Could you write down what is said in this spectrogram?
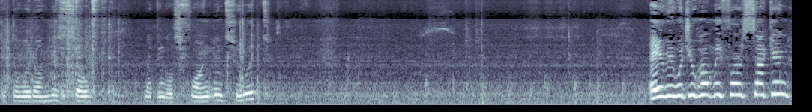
Get the lid on this so nothing goes flying into it. Avery, would you help me for a second?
